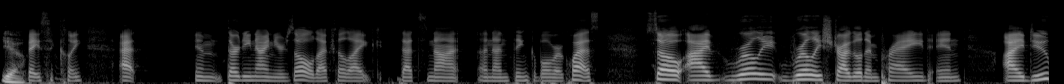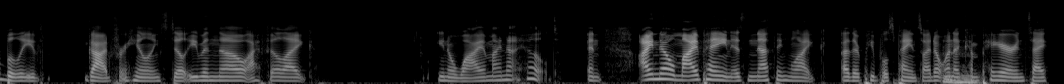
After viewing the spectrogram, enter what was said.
Yeah. basically at am 39 years old i feel like that's not an unthinkable request so i've really really struggled and prayed and i do believe god for healing still even though i feel like you know why am i not healed and i know my pain is nothing like other people's pain so i don't want Mhm. to compare and say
